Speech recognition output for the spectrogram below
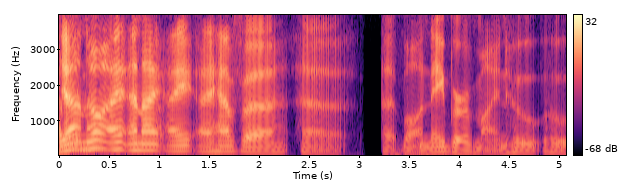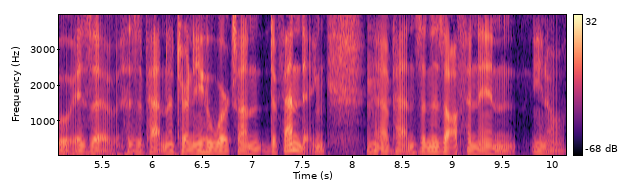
Yeah, mean, no, I and I I, I have uh, uh, uh, well a neighbor of mine who who is a is a patent attorney who works on defending uh, Mhm. patents and is often in you know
